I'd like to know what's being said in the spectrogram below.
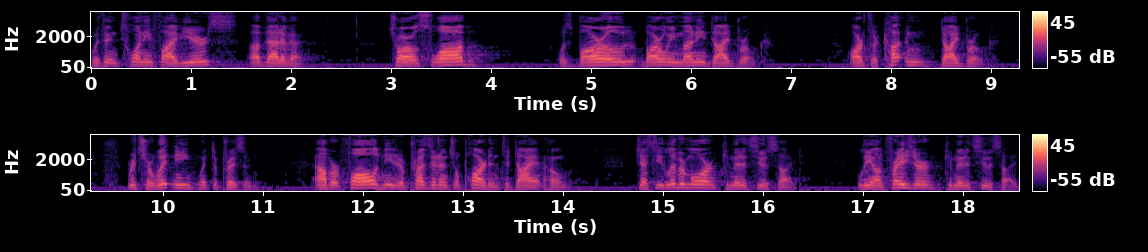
within 25 years of that event. Charles Schwab was borrowed, borrowing money, died broke. Arthur Cutten died broke. Richard Whitney went to prison. Albert Fall needed a presidential pardon to die at home. Jesse Livermore committed suicide. Leon Fraser committed suicide.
